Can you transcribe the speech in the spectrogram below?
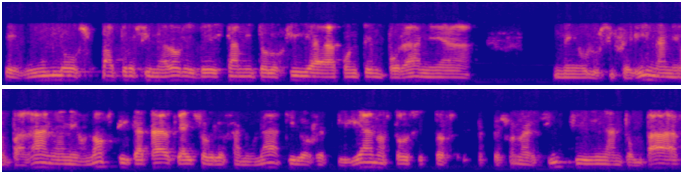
Según los patrocinadores de esta mitología contemporánea, neoluciferina, neopagana, neonóstica, tal, que hay sobre los Anunnaki, los reptilianos, estos, estas personas Sitchin, Anton Paz,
